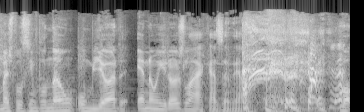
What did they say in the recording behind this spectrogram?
mas pelo simples não, o melhor é não ir hoje lá à casa dela. Bom,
